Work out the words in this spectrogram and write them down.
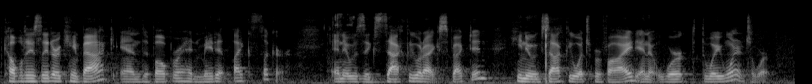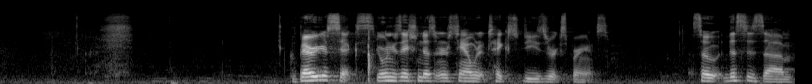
a couple days later, I came back, and the developer had made it like Flickr. And it was exactly what I expected. He knew exactly what to provide, and it worked the way he wanted it to work. Barrier six, the organization doesn't understand what it takes to do user experience. So this is, um,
